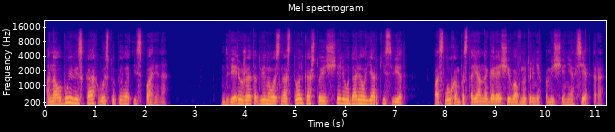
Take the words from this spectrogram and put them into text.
а на лбу и висках выступила испарина. Дверь уже отодвинулась настолько, что из щели ударил яркий свет, по слухам, постоянно горящий во внутренних помещениях сектора.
